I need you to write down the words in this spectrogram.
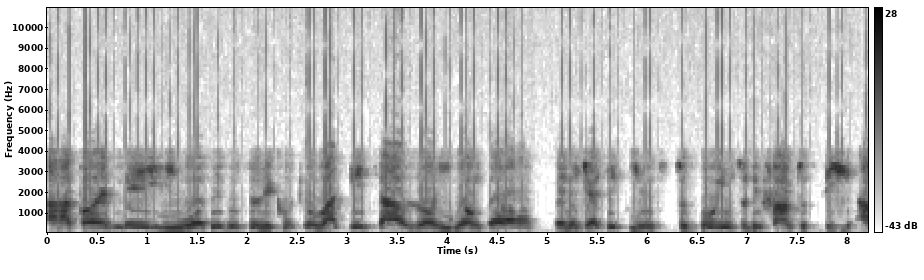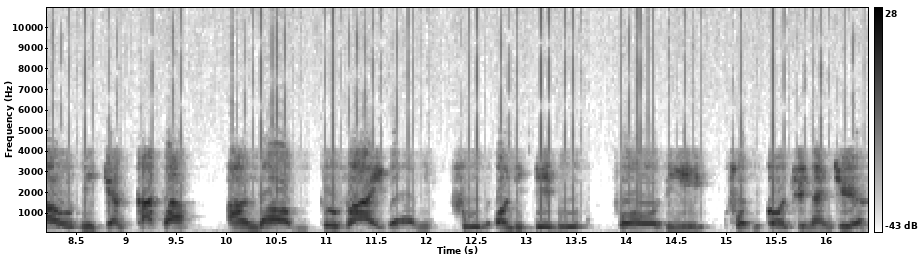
Uh, currently, he was able to recruit over 8,000 young uh, energetic youths to go into the farm to see how they can cater and um, provide um, food on the table for the for the country, Nigeria.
